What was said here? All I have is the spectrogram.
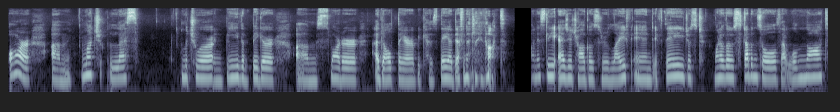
are um, much less mature and be the bigger, um, smarter adult there because they are definitely not honestly as your child goes through life and if they just one of those stubborn souls that will not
